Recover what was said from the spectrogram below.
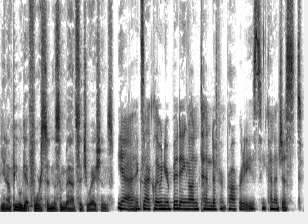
You know, people get forced into some bad situations. Yeah, exactly. When you're bidding on 10 different properties, you kind of just,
